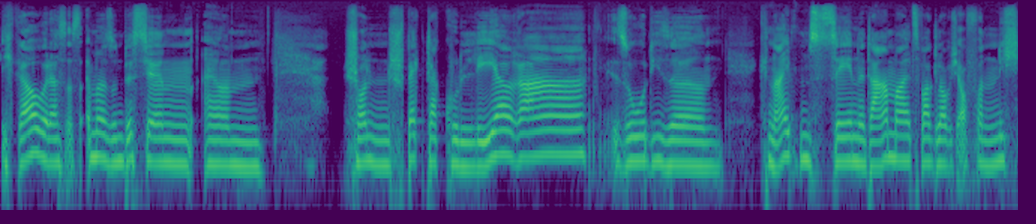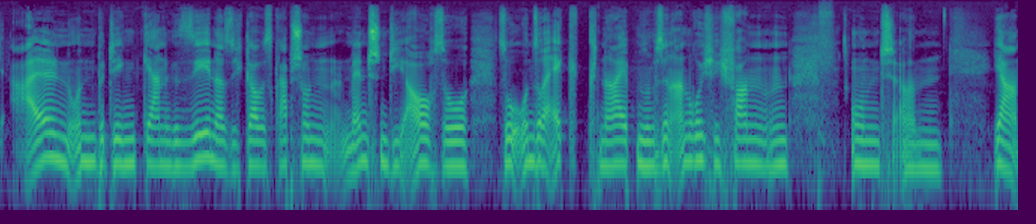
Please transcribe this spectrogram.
Ich glaube, das ist immer so ein bisschen ähm, schon spektakulärer, so diese Kneipenszene damals war, glaube ich, auch von nicht allen unbedingt gerne gesehen. Also ich glaube, es gab schon Menschen, die auch so, so unsere Eckkneipen so ein bisschen anrüchig fanden. Und ähm, ja,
